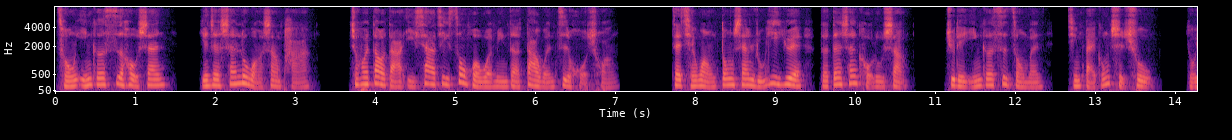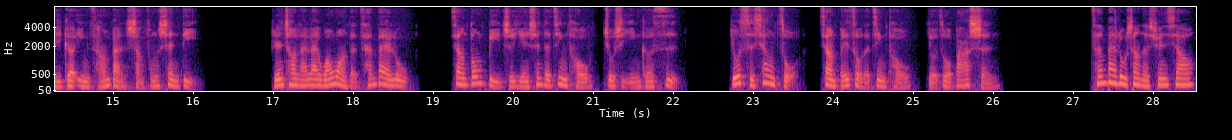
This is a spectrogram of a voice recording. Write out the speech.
从银阁寺后山沿着山路往上爬，就会到达以夏季送火闻名的大文字火床。在前往东山如意岳的登山口路上，距离银阁寺总门仅百公尺处，有一个隐藏版赏枫胜地。人潮来来往往的参拜路，向东笔直延伸的尽头就是银阁寺。由此向左、向北走的尽头有座八神。参拜路上的喧嚣，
